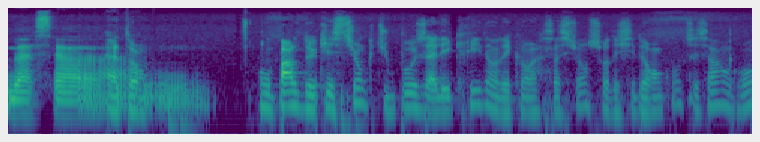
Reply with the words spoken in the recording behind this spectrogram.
bah ça. Attends. On parle de questions que tu poses à l'écrit dans des conversations sur des sites de rencontres, c'est ça en gros?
